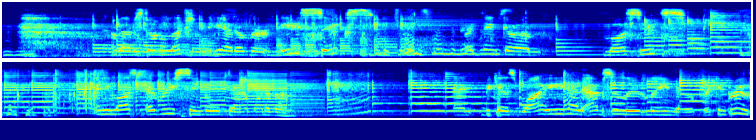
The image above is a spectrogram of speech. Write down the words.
about his own election. He had over 86, Drones from the I think, um, lawsuits, and he lost every single damn one of them. Because why? He had absolutely no freaking proof.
